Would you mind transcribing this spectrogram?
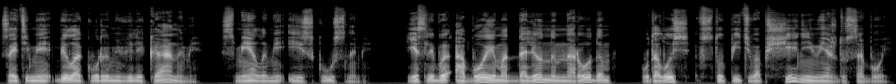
с этими белокурыми великанами, смелыми и искусными. Если бы обоим отдаленным народам удалось вступить в общение между собой,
